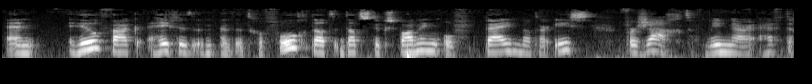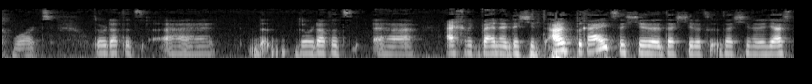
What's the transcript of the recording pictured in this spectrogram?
En heel vaak heeft het het, gevolg dat dat stuk spanning of pijn wat er is, verzacht, minder heftig wordt. Doordat het, uh, doordat het uh, eigenlijk bijna dat je het uitbreidt, dat je, dat je, dat je er juist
